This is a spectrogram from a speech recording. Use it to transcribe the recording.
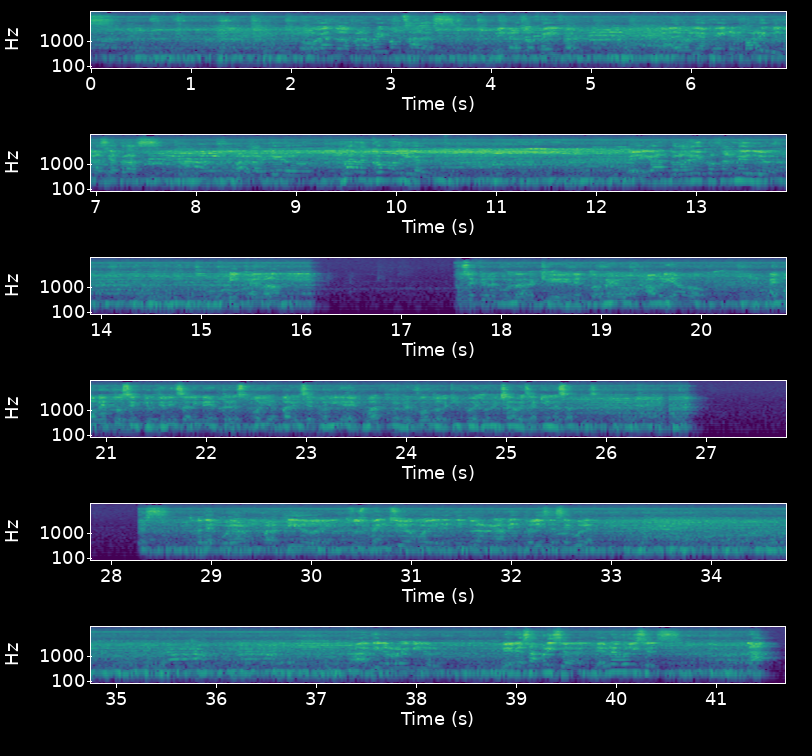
Jugándola para Raymond Salas. Wilmer a Sofeifa. La devolvía Heiner por ahí. Wilmer hacia atrás. Para el arquero Marco Madrigal. Pegándola lejos al medio. Pica el balón. Entonces hay que recordar que en el torneo Aureado hay momentos en que utiliza línea de 3, hoy aparece con línea de 4 en el fondo del equipo de Johnny Chávez aquí en la Saprissa. Después de apurar un partido de suspensión hoy de titular nuevamente Ulises Segura. Aquí viene Roy Miller. Viene esa prisa. De nuevo Ulises. La...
